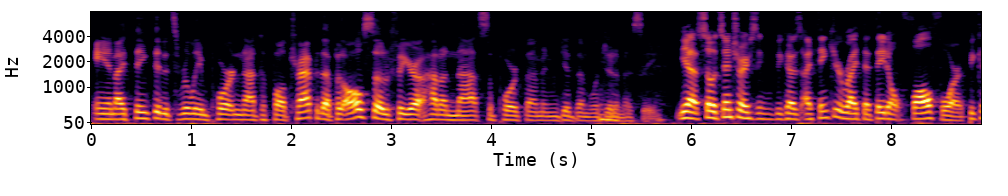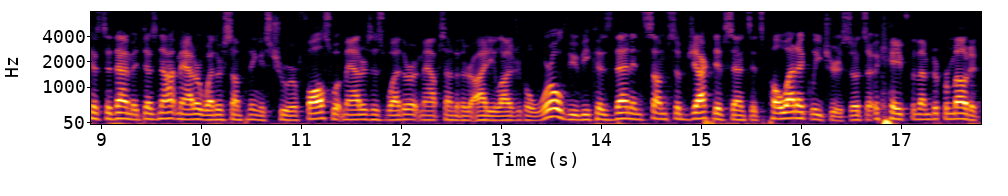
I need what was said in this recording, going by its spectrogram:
and I think that it's really important not to fall trap to that, but also to figure out how to not support them and give them mm-hmm. legitimacy. Yeah, so it's interesting because I think you're right that they don't fall for it because to them it does not matter whether something is true or false. What matters is whether it maps onto their ideological worldview because then in some subjective sense it's poetically true. So it's okay for them to promote it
